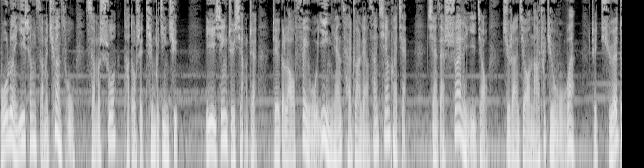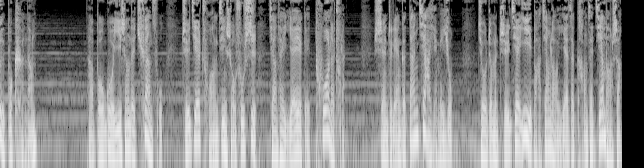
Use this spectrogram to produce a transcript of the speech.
无论医生怎么劝阻，怎么说，他都是听不进去，一心只想着这个老废物一年才赚两三千块钱，现在摔了一跤，居然就要拿出去五万，这绝对不可能。他不顾医生的劝阻，直接闯进手术室，将他爷爷给拖了出来，甚至连个担架也没用，就这么直接一把将老爷子扛在肩膀上，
